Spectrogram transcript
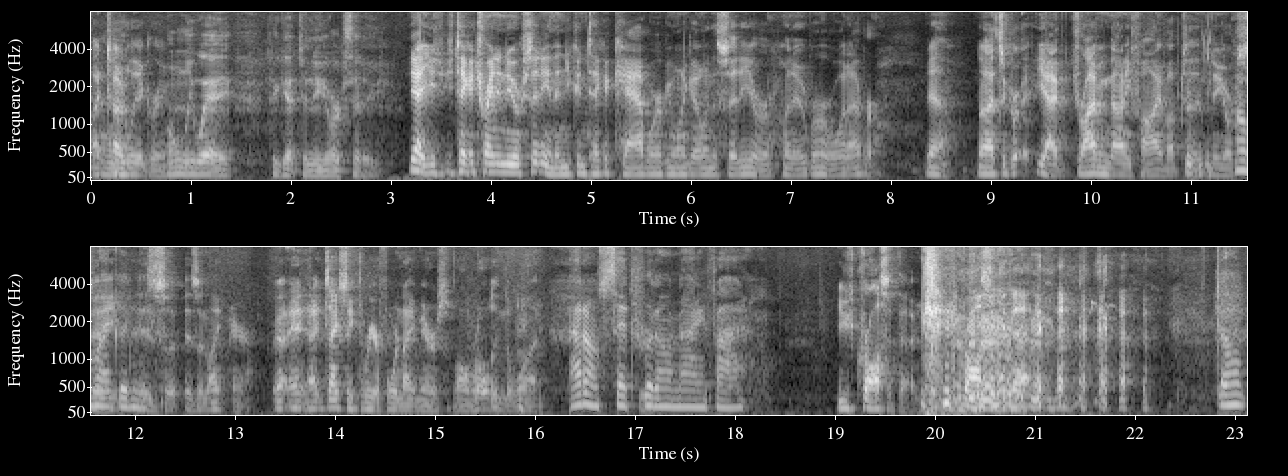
I totally agree. Only way to get to New York City. Yeah, you, you take a train to New York City, and then you can take a cab wherever you want to go in the city, or an Uber, or whatever. Yeah, no, that's a great. Yeah, driving ninety five up to New York Oh, City is a, is a nightmare. Uh, It's actually three or four nightmares all rolled into one. I don't set foot on 95. You cross it though. You cross it to that. Don't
